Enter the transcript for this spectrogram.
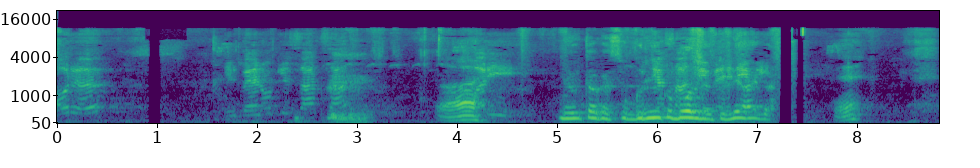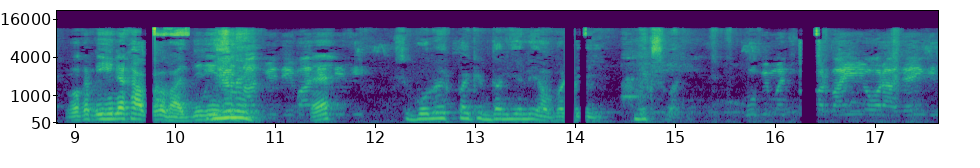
और इन बहनों के साथ साथ हमारी देवता का सुग्रीव को बोल देते ले आएगा। हैं? वो कभी ही ना खाओगे भाई ये दीदी नहीं हैं? उससे बोलो एक पैकेट दलिया ले आओ बड़ी मिक्स वाली वो भी मंच पर बाई और आ जाएँगी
